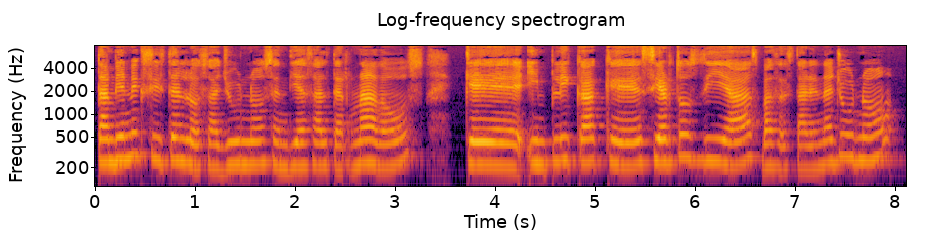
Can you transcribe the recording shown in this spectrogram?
También existen los ayunos en días alternados, que implica que ciertos días vas a estar en ayuno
